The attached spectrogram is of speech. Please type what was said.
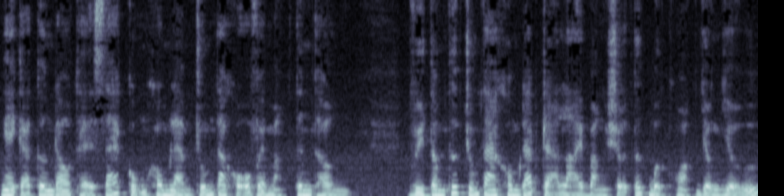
Ngay cả cơn đau thể xác cũng không làm chúng ta khổ về mặt tinh thần, vì tâm thức chúng ta không đáp trả lại bằng sự tức bực hoặc giận dữ.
